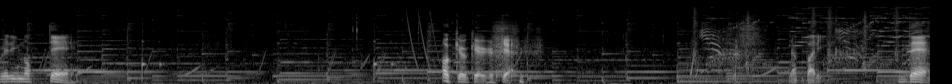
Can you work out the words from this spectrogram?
上に乗って。オッケーオッケーオッケーやっぱり。ーで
